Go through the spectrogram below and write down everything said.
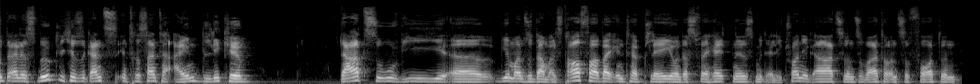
und alles Mögliche, so ganz interessante Einblicke dazu, wie, äh, wie man so damals drauf war bei Interplay und das Verhältnis mit Electronic Arts und so weiter und so fort. Und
